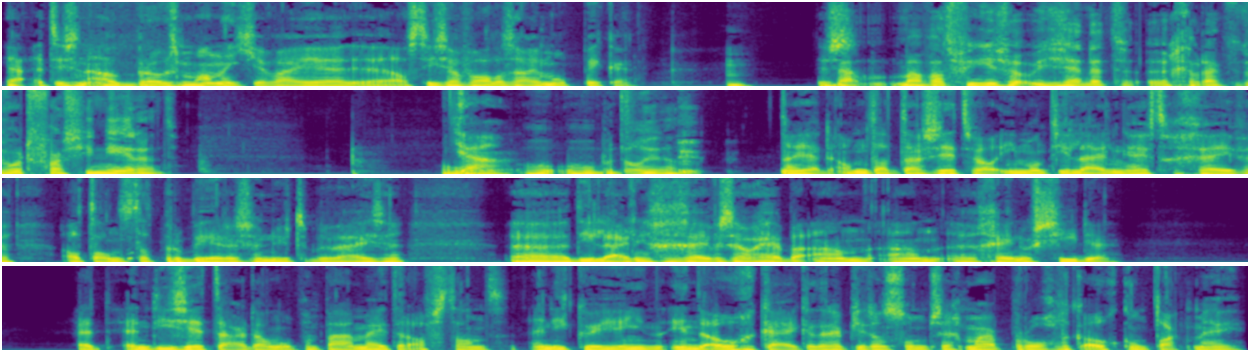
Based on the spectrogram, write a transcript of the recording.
Ja, het is een oud broos mannetje. Waar je, eh, als die zou vallen, zou je hem oppikken. Dus Nou, maar wat vind je zo... Je zei net, eh, gebruikt het woord fascinerend. Hoe, Ja. Hoe, hoe bedoel je dat? Nou ja, omdat daar zit wel iemand die leiding heeft gegeven... althans, dat proberen ze nu te bewijzen... eh, die leiding gegeven zou hebben aan, aan genocide. En die zit daar dan op een paar meter afstand. En die kun je in, in de ogen kijken. Daar heb je dan soms zeg maar per ongeluk oogcontact mee.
